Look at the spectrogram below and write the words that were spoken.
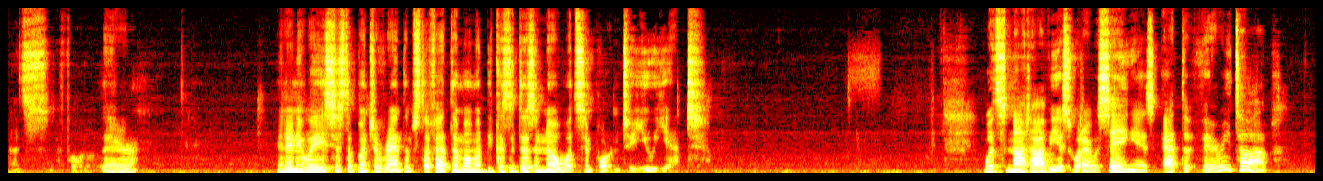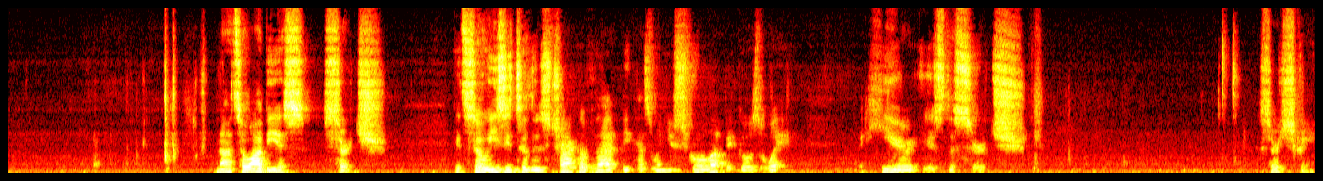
That's a photo there. And anyway, it's just a bunch of random stuff at the moment because it doesn't know what's important to you yet. What's not obvious, what I was saying is, at the very top, not so obvious, search. It's so easy to lose track of that because when you scroll up, it goes away. But here is the search search screen.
